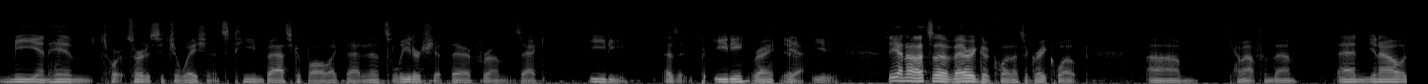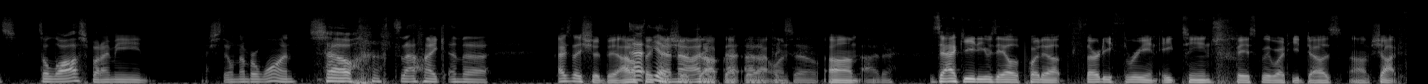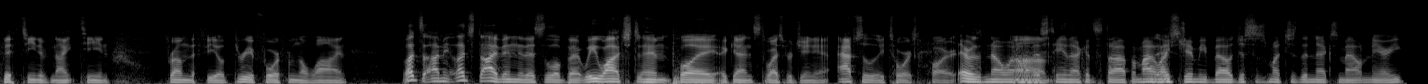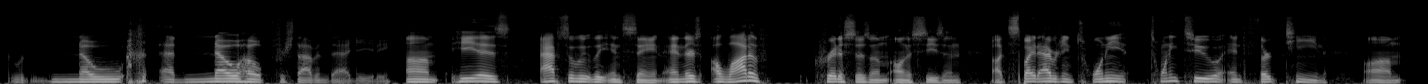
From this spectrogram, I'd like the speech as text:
me and him tor- sort of situation. It's team basketball like that, and it's leadership there from Zach Edey. Is it Edey, right? Yeah. yeah, Edey. So yeah, no, that's a very good quote. That's a great quote. Um, come out from them, and you know, it's it's a loss, but I mean, they're still number one, so it's not like in the. As they should be. I don't Uh, think yeah, they should no, have I don't- dropped I- after I don't that think one. So Um, either. Zach Edey was able to put up 33 and 18, basically what he does. Um, shot 15 of 19 from the field, three or four from the line. Let's, I mean, let's dive into this a little bit. We watched him play against West Virginia. Absolutely tore us apart. There was no one on this Um, team that could stop him. I like there's- Jimmy Bell just as much as the next Mountaineer. He w- no had no hope for stopping Zach Edey. Um, he is absolutely insane, and there's a lot of criticism on the season, uh, despite averaging 20, 22 and 13. Um,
